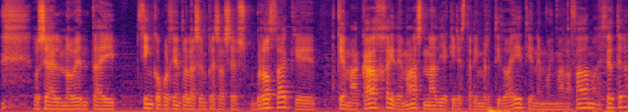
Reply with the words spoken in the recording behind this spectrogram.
o sea, el 95% de las empresas es broza, que quema caja y demás, nadie quiere estar invertido ahí, tiene muy mala fama, etcétera.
